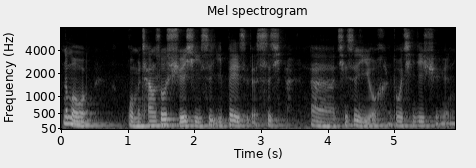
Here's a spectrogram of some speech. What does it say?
那么我们常说学习是一辈子的事情啊，那其实也有很多奇迹学员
